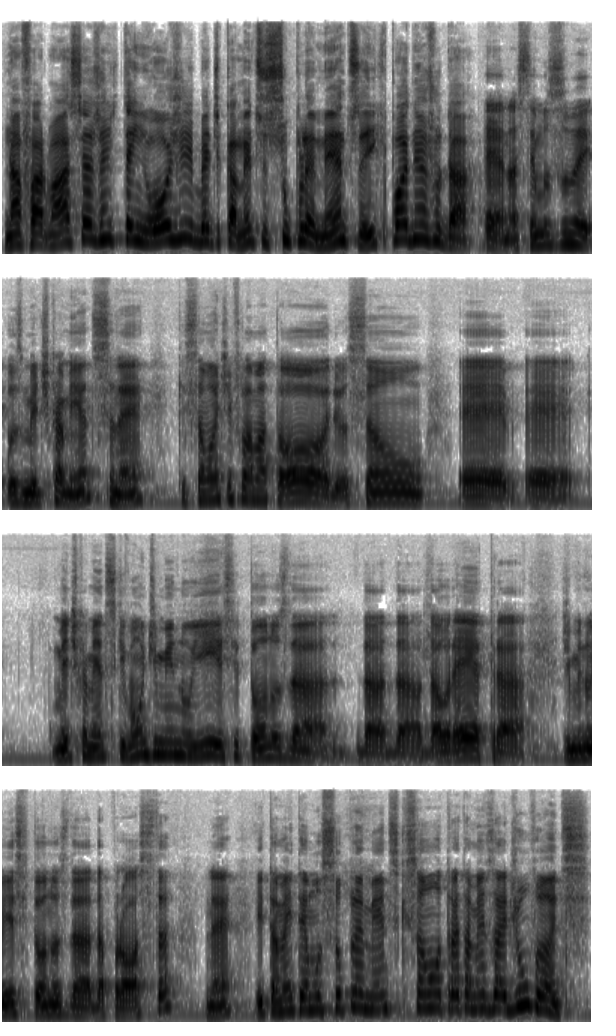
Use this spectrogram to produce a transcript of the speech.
Na farmácia, a gente tem hoje medicamentos e suplementos aí que podem ajudar. É, nós temos os me- os medicamentos, né? Que são anti-inflamatórios, são é, é, medicamentos que vão diminuir esse tônus da, da, da, da uretra, diminuir esse tônus da, da próstata, né? E também temos suplementos que são tratamentos adjuvantes,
